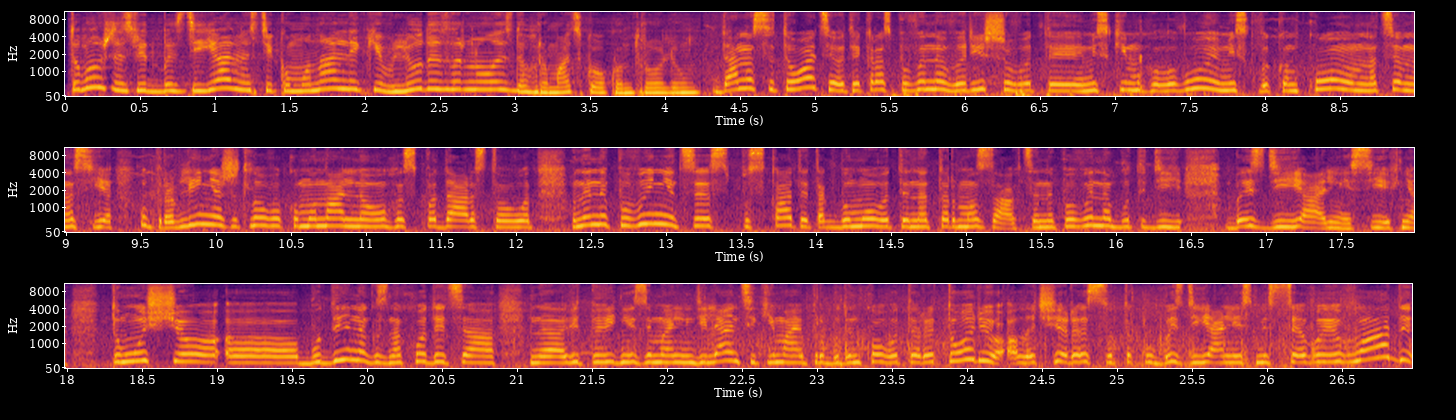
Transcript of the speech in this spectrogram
Втомившись від бездіяльності комунальників, люди звернулись до громадського контролю. Дана ситуація от якраз повинна вирішувати міським головою, міськвиконкомом. На це в нас є управління житлово-комунального господарства. От вони не повинні це спускати, так би мовити, на тормозах. Це не повинна бути дій... бездіяльність їхня, тому що е, будинок знаходиться на відповідній земельній ділянці, який має прибудинкову територію, але через таку бездіяльність місцевої влади,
